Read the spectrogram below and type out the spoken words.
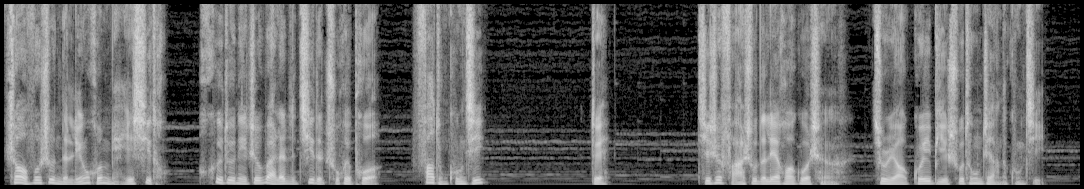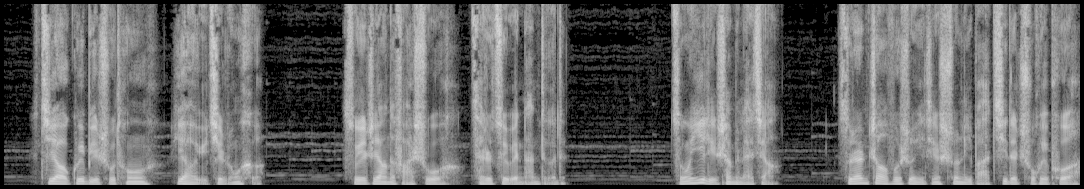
赵福顺的灵魂免疫系统会对那只外来的鸡的除秽破发动攻击？”对。其实法术的炼化过程就是要规避疏通这样的攻击，既要规避疏通，又要与其融合，所以这样的法术才是最为难得的。从医理上面来讲，虽然赵福顺已经顺利把鸡的除秽魄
